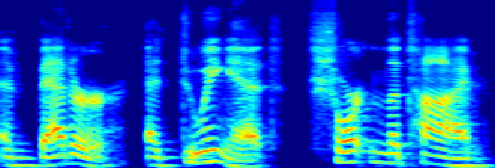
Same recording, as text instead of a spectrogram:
and better at doing it, shorten the time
